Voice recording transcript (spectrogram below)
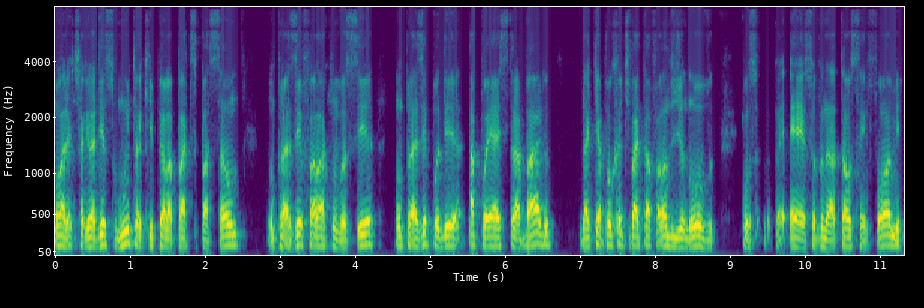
olha, te agradeço muito aqui pela participação, um prazer falar com você, um prazer poder apoiar esse trabalho. Daqui a pouco a gente vai estar falando de novo é, sobre o Natal Sem Fome,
